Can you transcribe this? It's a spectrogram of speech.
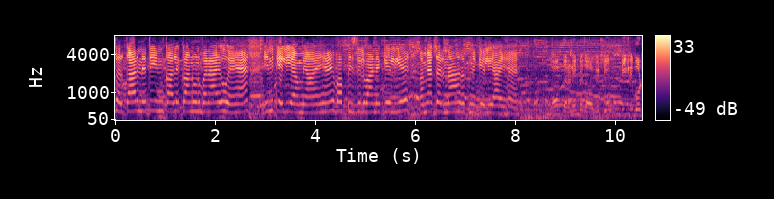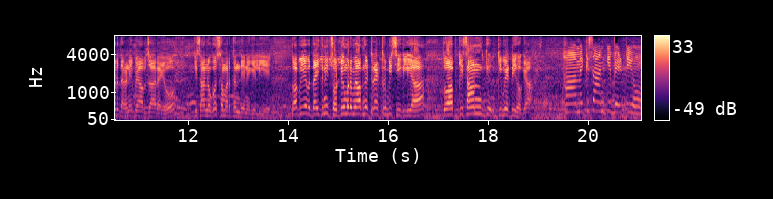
सरकार ने तीन काले कानून बनाए हुए हैं इनके लिए हम आए हैं वापस दिलवाने के लिए हमें धरना रखने के लिए आए हैं। तो आप धरने पे जाओगे टी टीकरी बॉर्डर धरने पे आप जा रहे हो किसानों को समर्थन देने के लिए। तो अब ये बताइए इतनी छोटी उम्र में आपने ट्रैक्टर भी सीख लिया तो आप किसान की, बेटी हो क्या? हाँ मैं किसान की बेटी हूँ।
